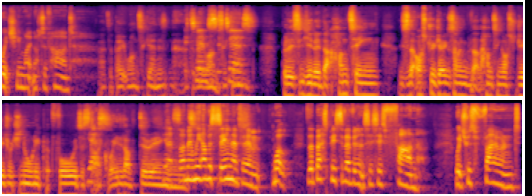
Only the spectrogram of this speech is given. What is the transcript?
which he might not have had. That debate once again, isn't there? That it debate is, once it again. is. But it's you know that hunting is that ostrich egg or something that the hunting ostrich egg which are normally put forwards as Yes. like what he loved doing. Yes, and I mean, we have a scene of him. Well, the best piece of evidence is his fan, which was found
